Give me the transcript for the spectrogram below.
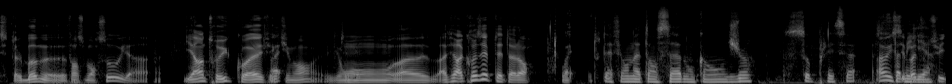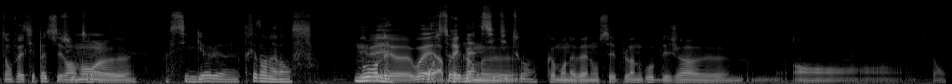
Cet album, euh, enfin ce morceau, il a, il y a un truc quoi, effectivement. Ils ont euh, affaire à creuser peut-être alors. Ouais, tout à fait. On attend ça donc en juin. Sopressa Ah oui, c'est pas tout de suite en fait. C'est pas suite, vraiment. euh, Un single euh, très en avance. et Mourne, euh, ouais, après comme, City Tour. comme on avait annoncé plein de groupes déjà en, c'était en,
